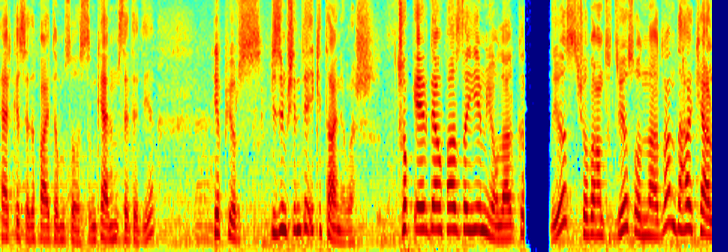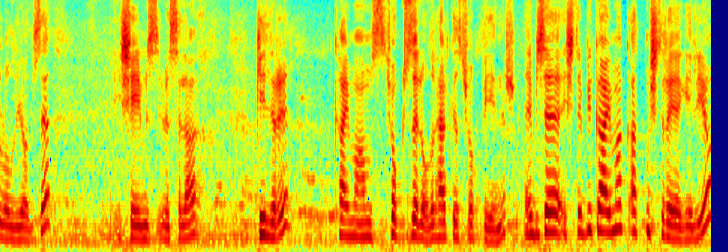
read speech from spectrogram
herkese de faydamız olsun, kendimize de diye yapıyoruz. Bizim şimdi iki tane var. Çok evden fazla yemiyorlar. Alıyoruz, çoban tutuyoruz onlardan daha karlı oluyor bize. Şeyimiz mesela geliri kaymağımız çok güzel olur. Herkes çok beğenir. E bize işte bir kaymak 60 liraya geliyor.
